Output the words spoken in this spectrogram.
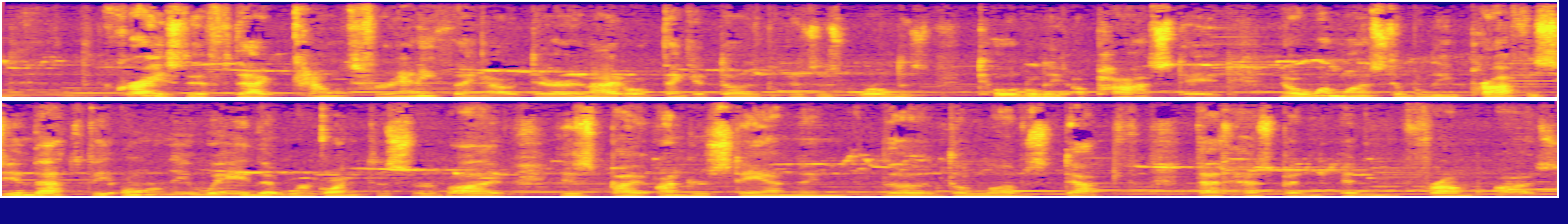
Christ if that counts for anything out there, and I don't think it does because this world is totally apostate. No one wants to believe prophecy, and that's the only way that we're going to survive is by understanding the, the love's depth that has been hidden from us.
